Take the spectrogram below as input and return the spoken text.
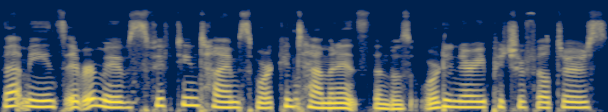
That means it removes 15 times more contaminants than those ordinary pitcher filters.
